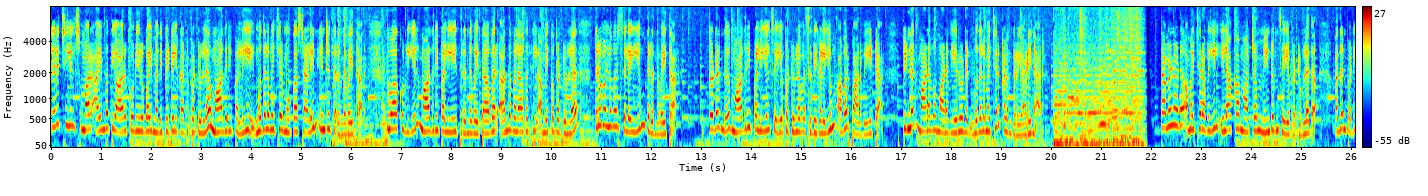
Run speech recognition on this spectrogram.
திருச்சியில் சுமார் ஐம்பத்தி ஆறு கோடி ரூபாய் மதிப்பீட்டில் கட்டப்பட்டுள்ள மாதிரி பள்ளியை முதலமைச்சர் மு ஸ்டாலின் இன்று திறந்து வைத்தார். துவாக்குடியில் மாதிரி பள்ளியை திறந்து வைத்த அவர் அந்த வளாகத்தில் அமைக்கப்பட்டுள்ள திருவள்ளுவர் சிலையையும் திறந்து வைத்தார். தொடர்ந்து மாதிரி பள்ளியில் செய்யப்பட்டுள்ள வசதிகளையும் அவர் பார்வையிட்டார். பின்னர் மாணவ மாணவியருடன் முதலமைச்சர் கலந்துரையாடினார். தமிழ்நாடு அமைச்சரவையில் இலாக்கா மாற்றம் மீண்டும் செய்யப்பட்டுள்ளது. அதன்படி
